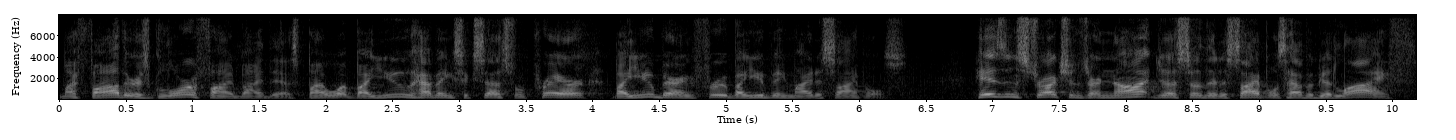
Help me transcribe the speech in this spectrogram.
My Father is glorified by this, by what? By you having successful prayer, by you bearing fruit, by you being my disciples. His instructions are not just so the disciples have a good life.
